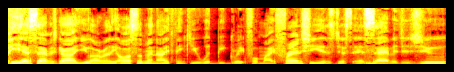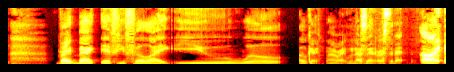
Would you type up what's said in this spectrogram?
P.S. Savage God, you are really awesome, and I think you would be great for my friend. She is just as savage as you. Right back if you feel like you will. Okay, all right. We're not saying the rest of that. All right.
